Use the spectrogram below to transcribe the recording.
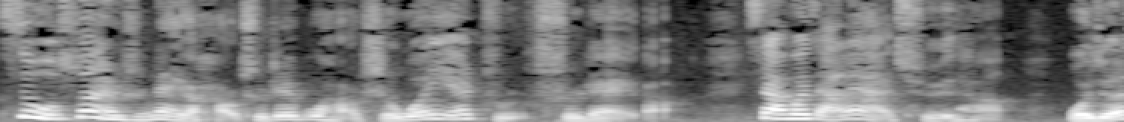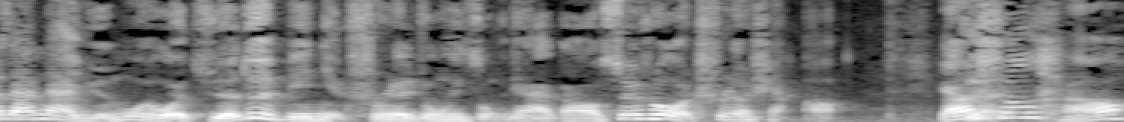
就算是那个好吃，这不好吃，我也只吃这个。下回咱俩去一趟，我觉得咱们俩云木，我绝对比你吃这东西总价高。虽说我吃的少，然后生蚝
